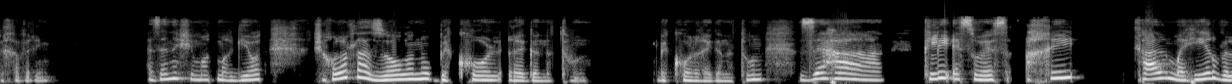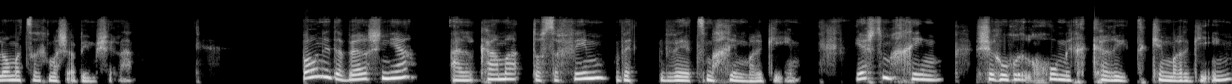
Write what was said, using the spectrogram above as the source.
וחברים. אז זה נשימות מרגיעות שיכולות לעזור לנו בכל רגע נתון. בכל רגע נתון. זה הכלי SOS הכי קל, מהיר ולא מצריך משאבים שלנו. בואו נדבר שנייה על כמה תוספים וצמחים מרגיעים. יש צמחים שהוכחו מחקרית כמרגיעים,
